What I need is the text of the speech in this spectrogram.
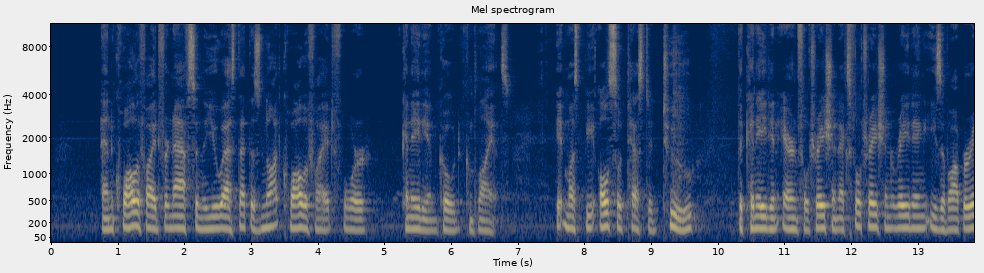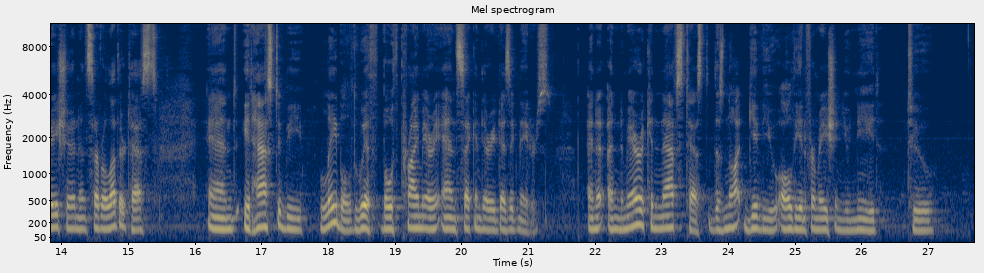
and qualified for NAFS in the US, that does not qualify it for Canadian code compliance. It must be also tested to the Canadian air infiltration, exfiltration rating, ease of operation, and several other tests. And it has to be labeled with both primary and secondary designators. And an American NAFS test does not give you all the information you need to,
